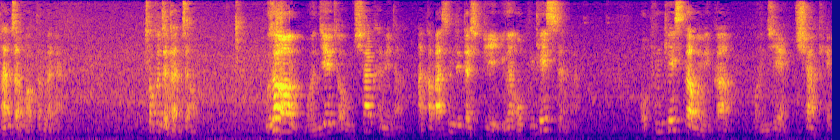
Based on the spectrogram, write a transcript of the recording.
단점은 어떤 거냐? 첫 번째 단점. 우선 먼지에 조금 취약합니다. 아까 말씀드렸다시피 이건 오픈 케이스잖아요. 오픈 케이스다 보니까 먼지에 취약해요.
